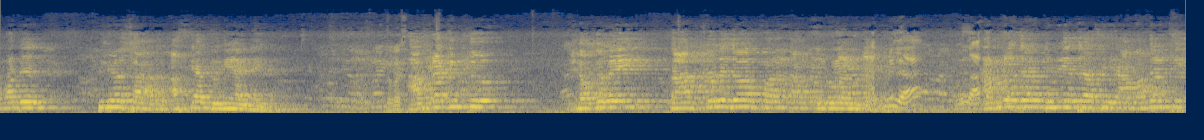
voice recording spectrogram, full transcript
আমাদের প্রিয় স্যার, আজকে আর দুনিয়ায় নেই। আমরা কিন্তু সকলেই তার চলে যাওয়ার পরে তার গুণগান। আমরা যারা দুনিয়াতে আছি, আমাদের ঠিক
